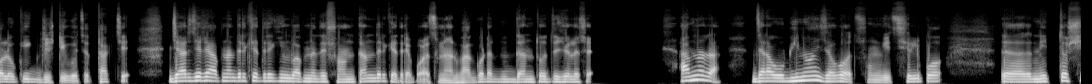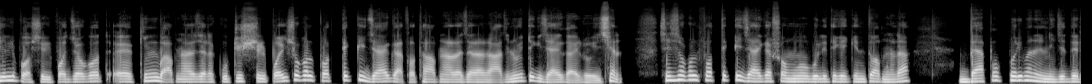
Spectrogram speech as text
অলৌকিক দৃষ্টিগোচর থাকছে, যার জেরে আপনাদের ক্ষেত্রে কিংবা আপনাদের সন্তানদের ক্ষেত্রে পড়াশোনার ভাগ্যটা দুর্দান্ত হতে চলেছে। আপনারা যারা অভিনয় জগৎ, সংগীত, শিল্প আহ, নৃত্যশিল্প শিল্প জগৎ কিংবা আপনারা যারা কুটির শিল্প এই সকল প্রত্যেকটি জায়গা তথা আপনারা যারা রাজনৈতিক জায়গায় রয়েছেন সেই সকল প্রত্যেকটি জায়গা সমূহগুলি থেকে কিন্তু আপনারা ব্যাপক পরিমাণে নিজেদের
